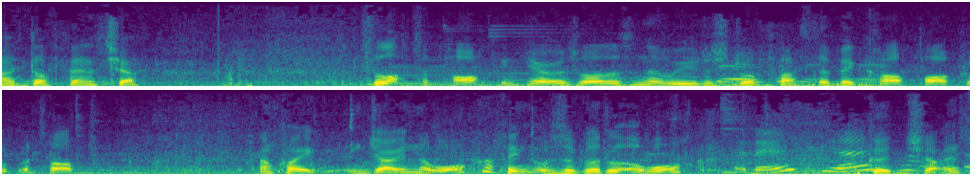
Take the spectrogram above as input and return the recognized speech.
Outdoor furniture. There's lots of parking here as well, isn't there? We just drove past the big car park up the top. I'm quite enjoying the walk. I think it was a good little walk. It is, yeah. Good choice.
